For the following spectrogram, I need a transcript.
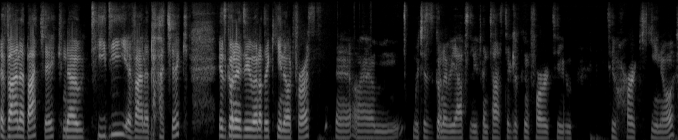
Ivana Bacik, now TD Ivana Bacik, is going to do another keynote for us, uh, um, which is going to be absolutely fantastic. Looking forward to to her keynote.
